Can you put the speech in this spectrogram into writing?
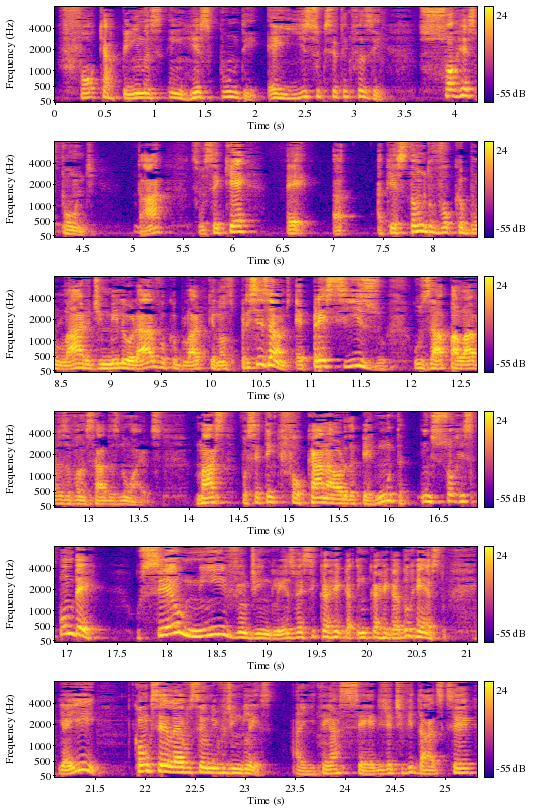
Foque apenas em responder. É isso que você tem que fazer. Só responde, tá? Se você quer é, a, a questão do vocabulário, de melhorar o vocabulário, porque nós precisamos, é preciso usar palavras avançadas no IELTS. Mas você tem que focar na hora da pergunta em só responder. O seu nível de inglês vai se carregar, encarregar do resto. E aí, como que você eleva o seu nível de inglês? Aí tem a série de atividades que você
